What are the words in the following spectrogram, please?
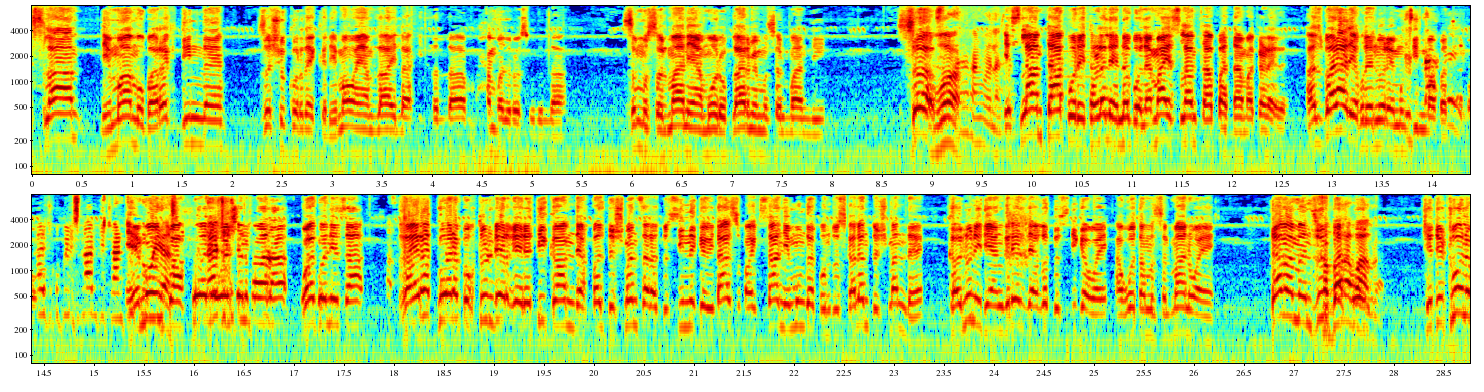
اسلام د ما مبارک دین ده زه شکر دی کلمه وایم لا اله الا الله محمد رسول الله زه مسلمان یم مور او پلار مې مسلمان دي زه اسلام تا پورې تړلې نه بوله ما اسلام تا بدنامه کړی دی از برا دی خو نور موږ دین ما بدنامه اسلام کې شانتي کوم یاست غیرت ګوره پښتون ډیر غیرتی قام دی خپل دشمن سره دوستی نه کوی تاسو پاکستان یی مونږ پنځوس کلن دشمن دی قانونی دی انګریز دی هغه دوستی کوی هغو ته مسلمان وایی دغه منظور پښتون چی دی ټولو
